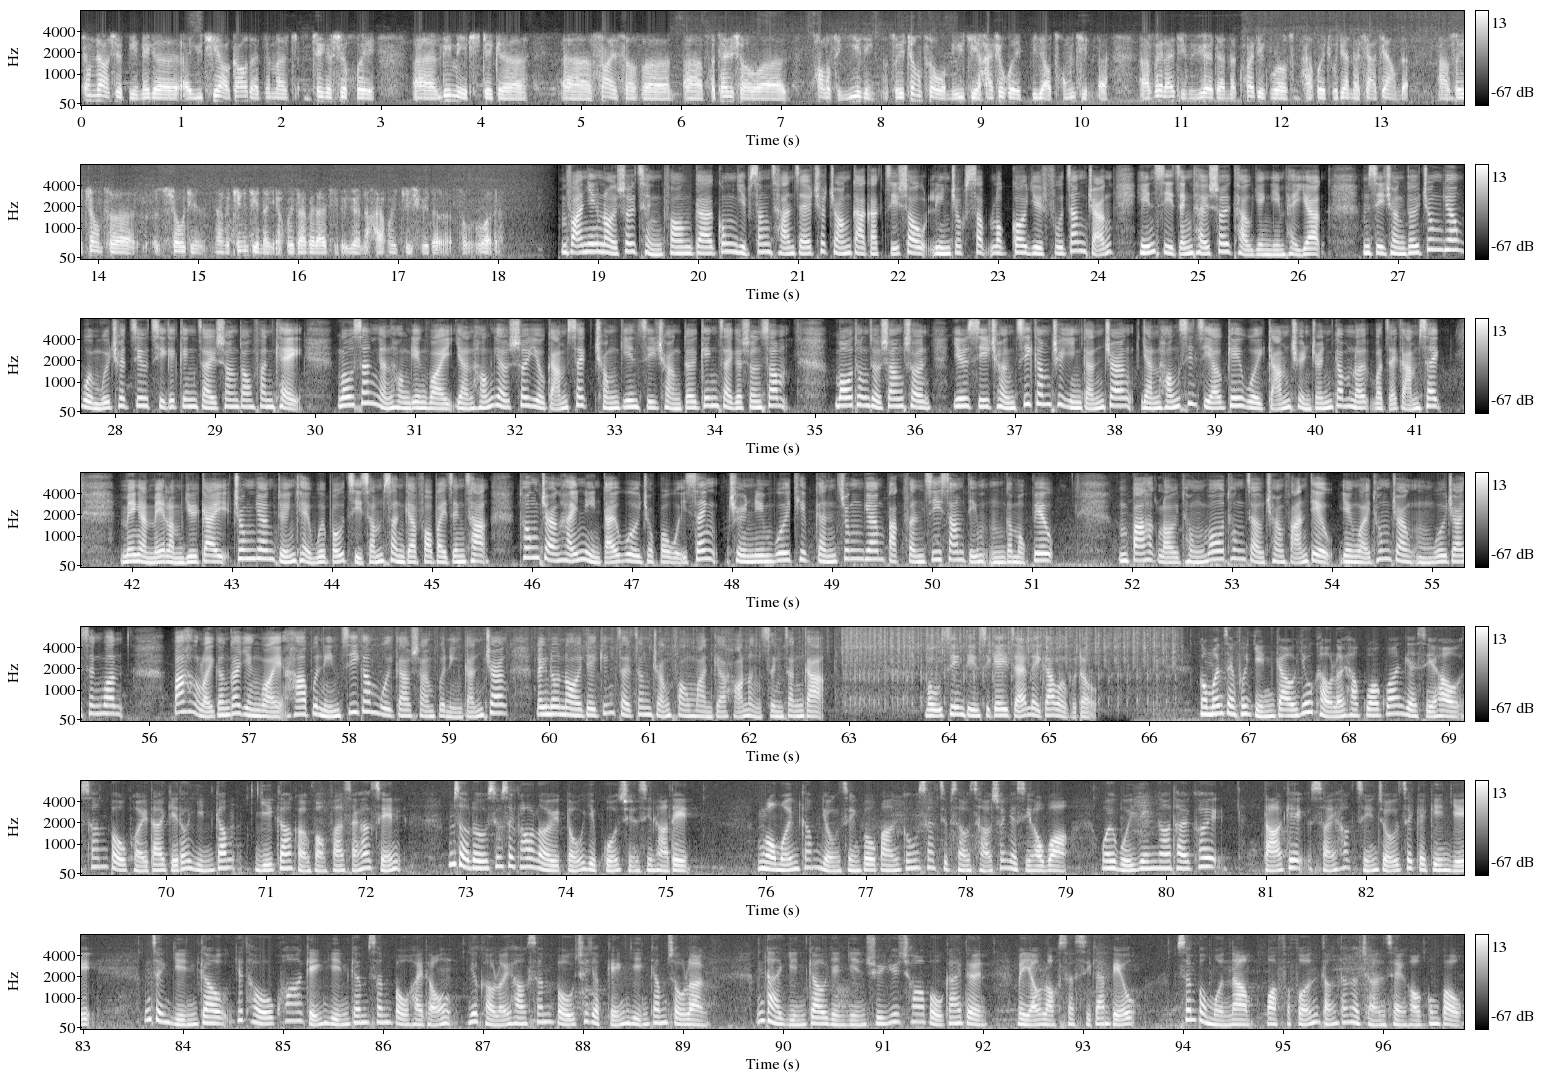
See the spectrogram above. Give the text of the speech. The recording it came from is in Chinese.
通胀是比那个呃预期要高的，那么这个是会呃 limit 这个呃 size of 呃 potential policy easing，所以政策我们预计还是会比较从紧的。啊，未来几个月的 credit growth 还会逐渐的下降的。啊，所以政策收紧，那个经济呢也会在未来几个月呢还会继续的走弱的。反映內需情況嘅工業生產者出廠價格指數連續十六個月負增長，顯示整體需求仍然疲弱。咁市場對中央會唔會出招刺激經濟相當分歧。澳新銀行認為人行有需要減息，重建市場對經濟嘅信心。摩通就相信要市場資金出現緊張，人行先至有機會減存準金率或者減息。美銀美林預計中央短期會保持審慎嘅貨幣政策，通脹喺年底會逐步回升，全年会貼近中央百分之三點五嘅目標。咁巴克萊同摩通就唱反調，認為通脹唔會再升溫。巴克萊更加認為下半年資金會較上半年緊張，令到內地經濟增長放慢嘅可能性增加。無線電視記者李嘉維報導。澳門政府研究要求旅客過關嘅時候申報攜帶幾多現金，以加強防範洗黑錢。咁受到消息拖累，賭業股全線下跌。澳門金融情報辦公室接受查詢嘅時候話，為回應亞太區打擊洗黑錢組織嘅建議，咁正研究一套跨境現金申報系統，要求旅客申報出入境現金數量。咁但係研究仍然處於初步階段，未有落實時間表。申報門檻或罰款等等嘅詳情可公佈。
